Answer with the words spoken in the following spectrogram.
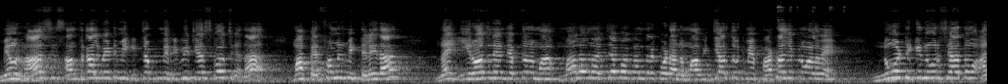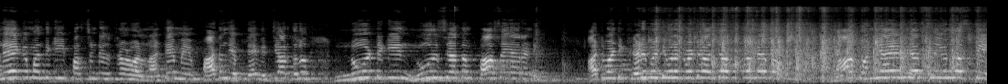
మేము రాసి సంతకాలు పెట్టి మీకు ఇచ్చినప్పుడు మీరు రివ్యూ చేసుకోవచ్చు కదా? మా పెర్ఫార్మెన్స్ మీకు తెలియదా? నా- ఈ రోజు నేను చెప్తాను మా మాలో ఉన్న అధ్యాపకులందరూ కూడా మా విద్యార్థులకు మేము పాఠాలు చెప్పిన వాళ్ళమే. నూటికి నూరు శాతం అనేక మందికి పర్సంటేజ్ వచ్చిన వాళ్ళు అంటే మేము పాఠం చెప్తే విద్యార్థులు నూటికి నూరు శాతం పాస్ అయ్యారండి. అటువంటి క్రెడిబిలిటీ ఉన్నటువంటి అధ్యాపకులు మేము. మాకు అన్యాయం చేస్తున్న యూనివర్సిటీ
